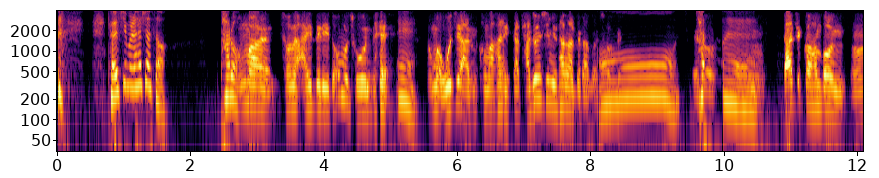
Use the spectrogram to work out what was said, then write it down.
결심을 하셔서 바로. 정말 저는 아이들이 너무 좋은데, 예. 정말 오지 않고만 하니까 자존심이 상하더라고요. 어. 자, 예. 예. 응. 따질 거 한번 어,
